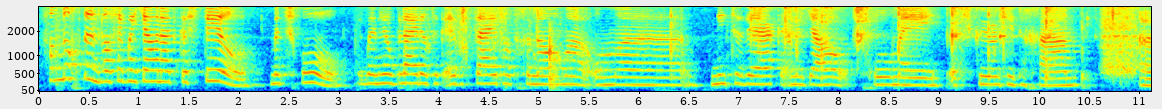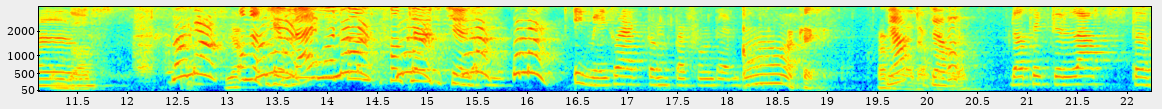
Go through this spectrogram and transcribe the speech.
Vanochtend was ik met jou naar het kasteel, met school. Ik ben heel blij dat ik even tijd had genomen om uh, niet te werken en met jou op school mee op excursie te gaan. Uh, Omdat? Mama! Ja. Omdat ik heel blij word van, van kleutertjes. Mama, mama! Ik weet waar ik dankbaar voor ben. Ah, kijk. Waar ben ja, jij dankbaar voor? Dat ik de laatste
